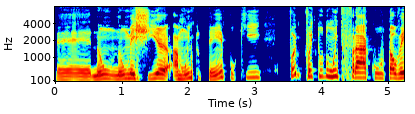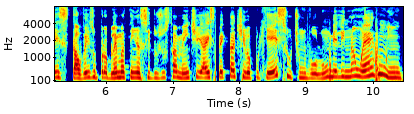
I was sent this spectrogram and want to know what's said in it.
é, não, não mexia há muito tempo, que foi, foi tudo muito fraco. Talvez, talvez o problema tenha sido justamente a expectativa, porque esse último volume ele não é ruim.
